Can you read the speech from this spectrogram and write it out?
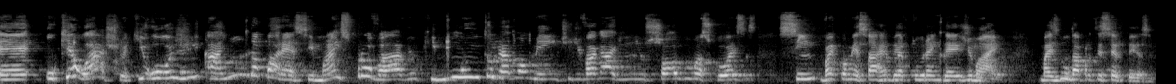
É, o que eu acho é que hoje ainda parece mais provável que muito gradualmente, devagarinho, só algumas coisas, sim, vai começar a reabertura em 10 de maio. Mas não dá para ter certeza.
